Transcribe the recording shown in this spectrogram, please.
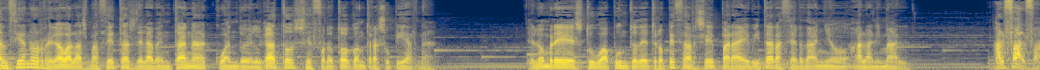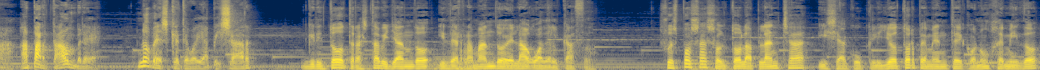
Anciano regaba las macetas de la ventana cuando el gato se frotó contra su pierna. El hombre estuvo a punto de tropezarse para evitar hacer daño al animal. Alfalfa, aparta, hombre. ¿No ves que te voy a pisar? gritó trastabillando y derramando el agua del cazo. Su esposa soltó la plancha y se acuclilló torpemente con un gemido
